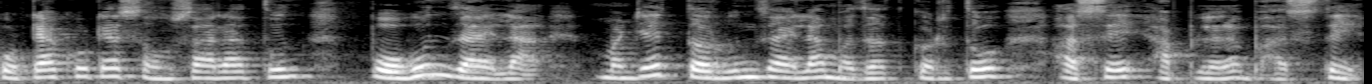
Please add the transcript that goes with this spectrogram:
खोट्या खोट्या संसारातून पोहून जायला म्हणजे तरुण जायला मदत करतो असे आपल्याला भासते.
